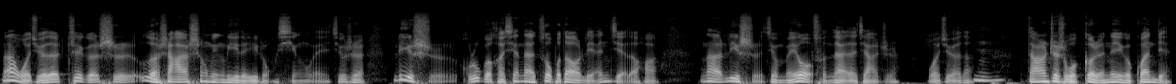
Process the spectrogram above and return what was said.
那我觉得这个是扼杀生命力的一种行为。就是历史如果和现在做不到连结的话，那历史就没有存在的价值。我觉得，嗯，当然这是我个人的一个观点。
